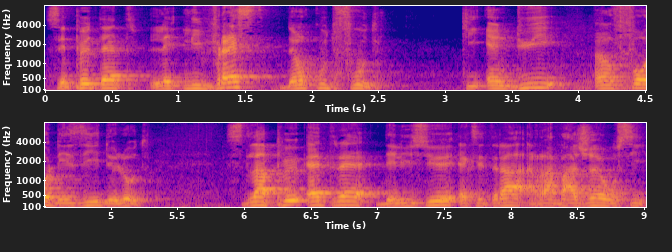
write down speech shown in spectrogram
C'est peut-être l'i- l'ivresse d'un coup de foudre qui induit un fort désir de l'autre. Cela peut être délicieux, etc., ravageur aussi.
